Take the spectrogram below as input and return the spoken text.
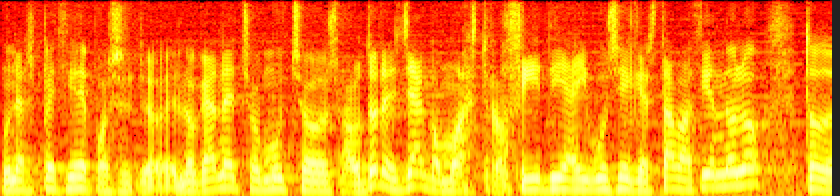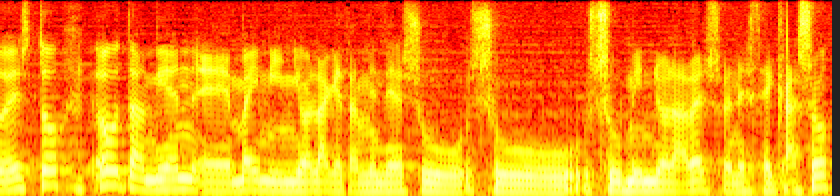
una especie de, pues lo que han hecho muchos autores ya, como Astro City, Ibushi que estaba haciéndolo, todo esto, o también eh, Mike Miñola que también tiene su, su, su Miñola verso en este caso,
